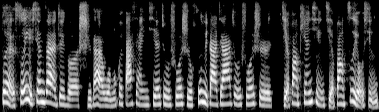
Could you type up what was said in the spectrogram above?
对，所以现在这个时代，我们会发现一些，就是说是呼吁大家，就是说是解放天性、解放自由性，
